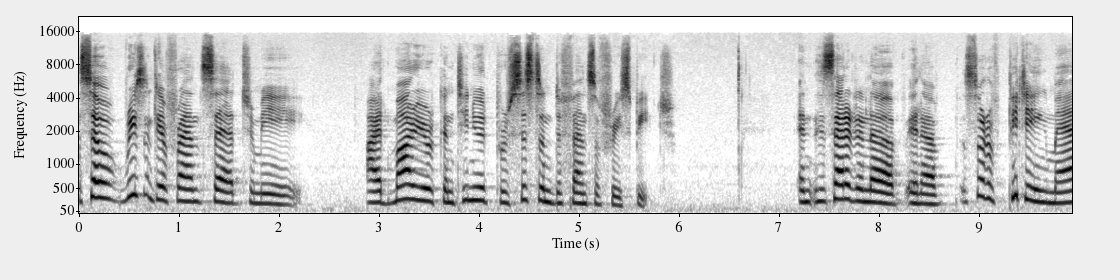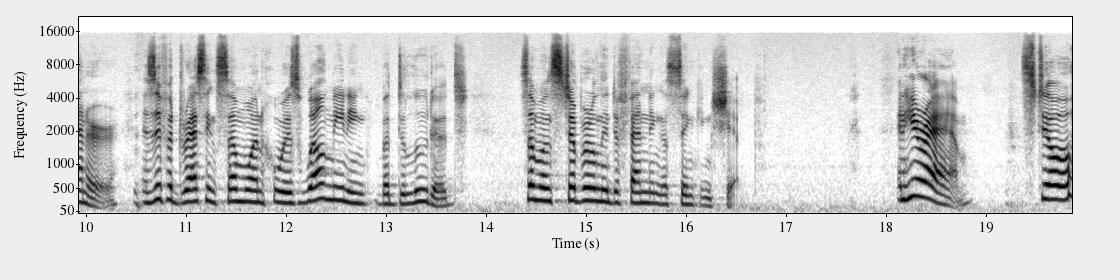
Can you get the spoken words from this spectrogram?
So recently, a friend said to me, I admire your continued persistent defense of free speech. And he said it in a, in a sort of pitying manner, as if addressing someone who is well meaning but deluded, someone stubbornly defending a sinking ship. And here I am, still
